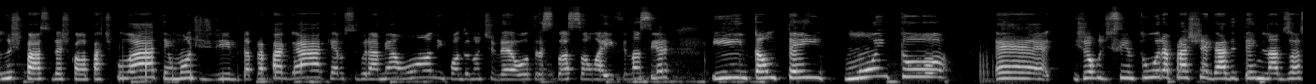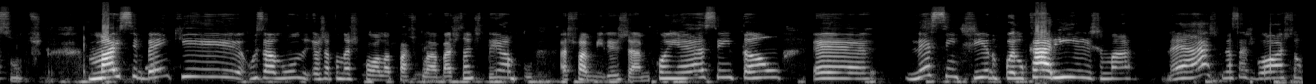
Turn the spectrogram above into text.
no espaço da escola particular, tem um monte de dívida para pagar, quero segurar minha onda enquanto não tiver outra situação aí financeira. E então tem muito é, jogo de cintura para chegar a determinados assuntos. Mas, se bem que os alunos, eu já estou na escola particular há bastante tempo, as famílias já me conhecem, então, é, nesse sentido, pelo carisma, né? As crianças gostam,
